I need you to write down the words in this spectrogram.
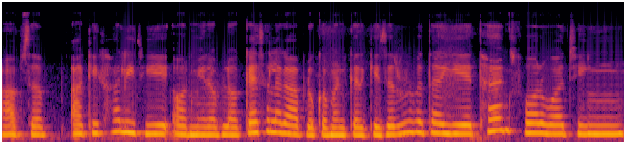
आप सब आके खा लीजिए। और मेरा ब्लॉग कैसा लगा आप लोग कमेंट करके ज़रूर बताइए। Thanks for watching.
